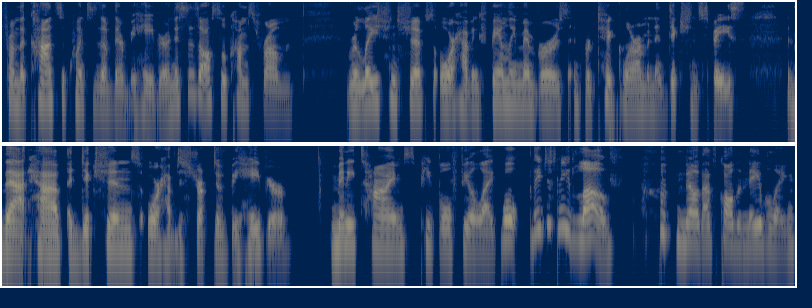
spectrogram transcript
from the consequences of their behavior. And this is also comes from relationships or having family members in particular i'm in addiction space that have addictions or have destructive behavior. Many times people feel like well they just need love. No that's called enabling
